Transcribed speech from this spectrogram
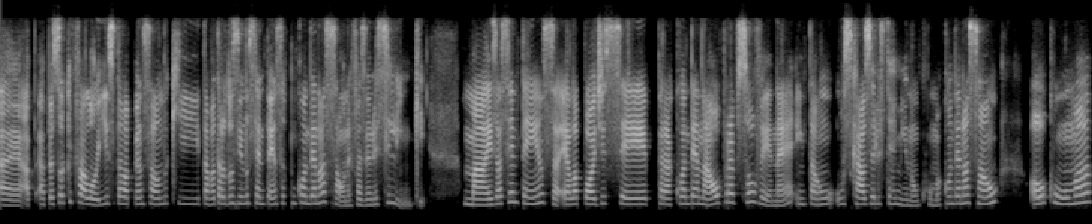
é, a, a, pessoa que falou isso estava pensando que estava traduzindo sentença com condenação, né, fazendo esse link. Mas a sentença, ela pode ser para condenar ou para absolver, né? Então, os casos eles terminam com uma condenação ou com uma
